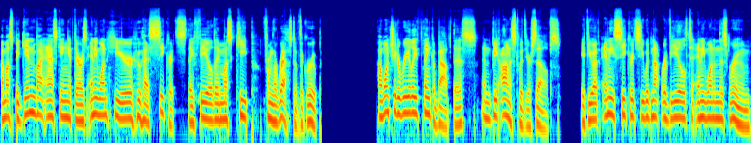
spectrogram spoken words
I must begin by asking if there is anyone here who has secrets they feel they must keep from the rest of the group. I want you to really think about this and be honest with yourselves. If you have any secrets you would not reveal to anyone in this room,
